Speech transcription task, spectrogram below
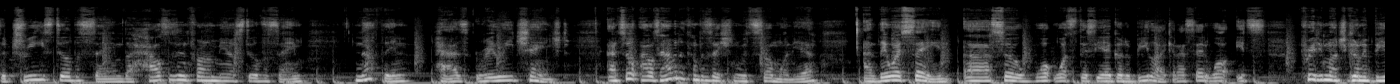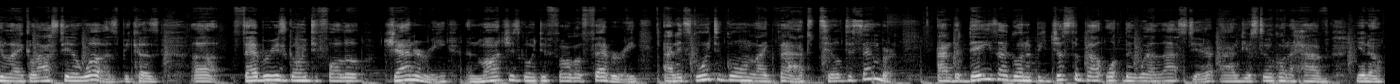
The tree's still the same, the houses in front of me are still the same. Nothing has really changed. And so I was having a conversation with someone, yeah, and they were saying, uh, so what what's this year going to be like? And I said, well, it's pretty much going to be like last year was because uh, February is going to follow January and March is going to follow February, and it's going to go on like that till December. And the days are going to be just about what they were last year, and you're still going to have, you know,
